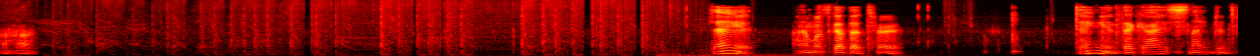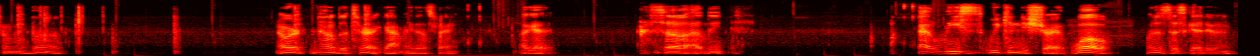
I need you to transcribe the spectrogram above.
Uh-huh. Dang it. I almost got that turret. Dang it, that guy sniped it from above. Or, no, the turret got me, that's right. Okay. So, at least... At least we can destroy it. Whoa. What is this guy doing?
